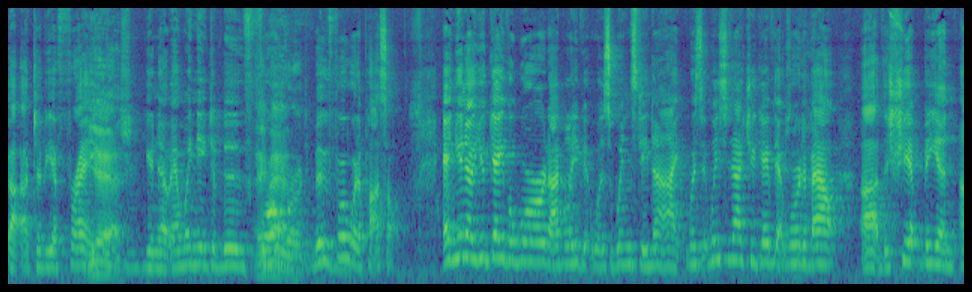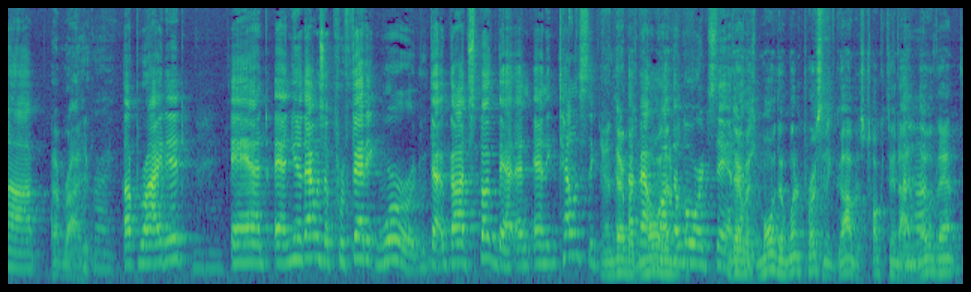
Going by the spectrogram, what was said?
uh, to be afraid. Yes. You know, and we need to move Amen. forward. Move forward, Apostle. And you know, you gave a word. I believe it was Wednesday night. Was it Wednesday night? You gave that word about uh, the ship being uh, Uprighted. uprighted. And and you know that was a prophetic word that God spoke that and and tell us the, And there was about more what than- the Lord said. There honey. was more than one person that God was talking to, and I Uh-huh. know that.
